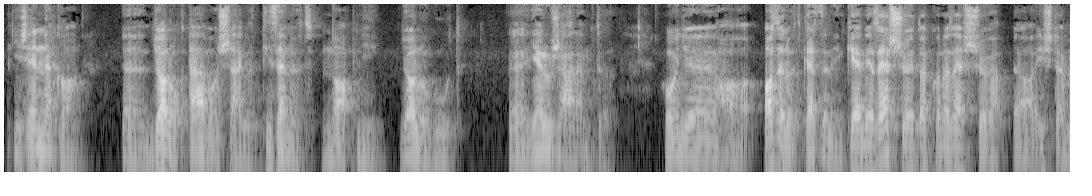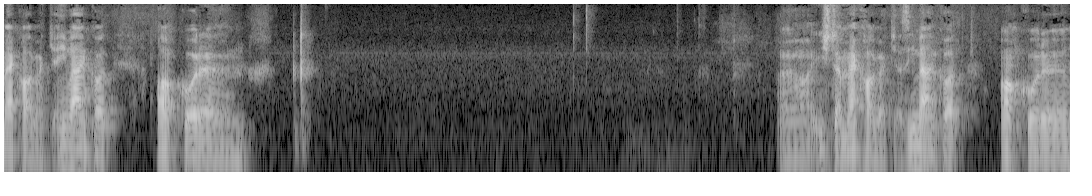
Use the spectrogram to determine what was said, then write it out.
és ennek a gyalog távolsága 15 napnyi gyalogút Jeruzsálemtől hogy ha azelőtt kezdenénk kérni az esőt, akkor az eső, ha Isten meghallgatja imánkat, akkor ha Isten meghallgatja az imánkat, akkor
